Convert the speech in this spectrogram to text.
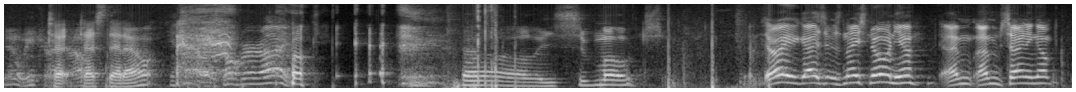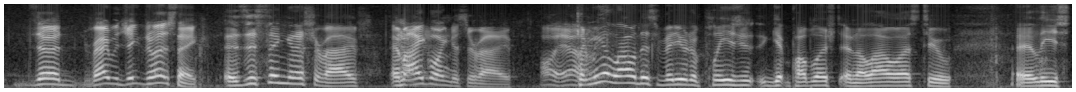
Yeah, we try out. test that out? Yeah, let's go for a ride. Okay. Holy smokes! All right, you guys. It was nice knowing you. I'm I'm signing up to ride with Jake the Toilet Snake. Is this thing gonna survive? Am Yeah, I man. going to survive? Oh yeah. Can we allow this video to please get published and allow us to at least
